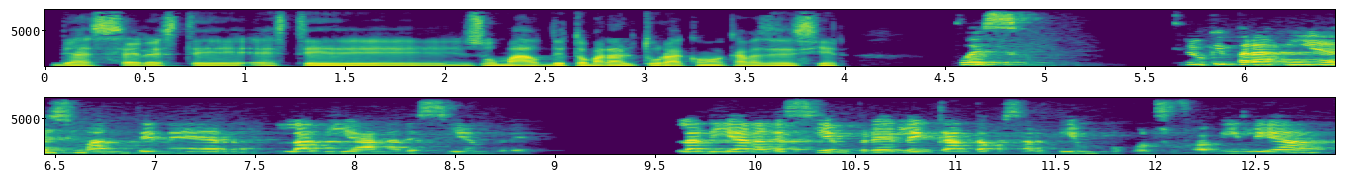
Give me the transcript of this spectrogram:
de hacer este, este zoom out, de tomar altura, como acabas de decir? Pues creo que para mí es mantener la Diana de siempre. La Diana de siempre le encanta pasar tiempo con su familia.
